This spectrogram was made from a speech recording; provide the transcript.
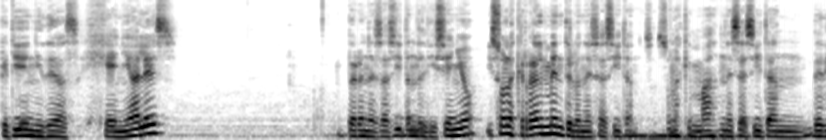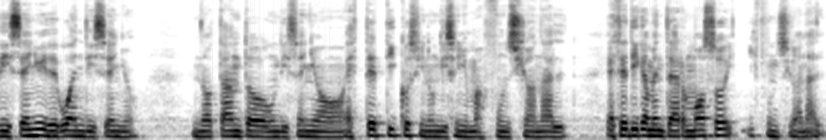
que tienen ideas geniales, pero necesitan del diseño y son las que realmente lo necesitan, son las que más necesitan de diseño y de buen diseño, no tanto un diseño estético, sino un diseño más funcional estéticamente hermoso y funcional.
